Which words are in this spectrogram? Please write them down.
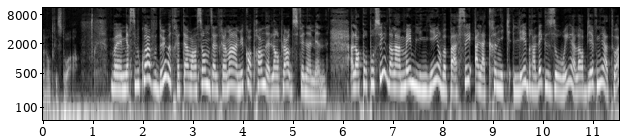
une autre histoire. Ben, merci beaucoup à vous deux. Votre intervention nous aide vraiment à mieux comprendre l'ampleur du phénomène. Alors, pour poursuivre dans la même lignée, on va passer à la chronique libre avec Zoé. Alors, bienvenue à toi.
